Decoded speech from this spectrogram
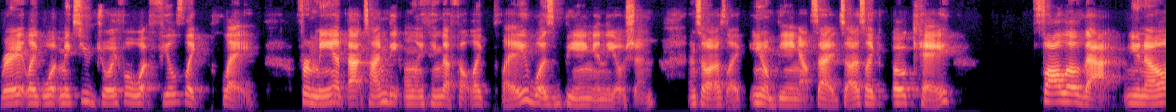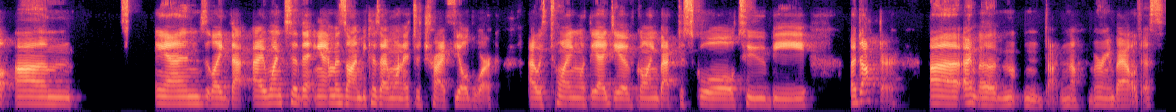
right? Like what makes you joyful, what feels like play. For me at that time, the only thing that felt like play was being in the ocean. And so I was like, you know, being outside. So I was like, okay, follow that, you know? Um, and like that, I went to the Amazon because I wanted to try field work. I was toying with the idea of going back to school to be a doctor. Uh, I'm a no marine biologist.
